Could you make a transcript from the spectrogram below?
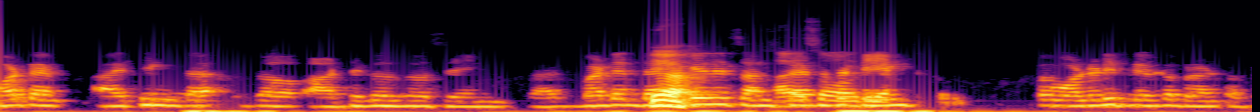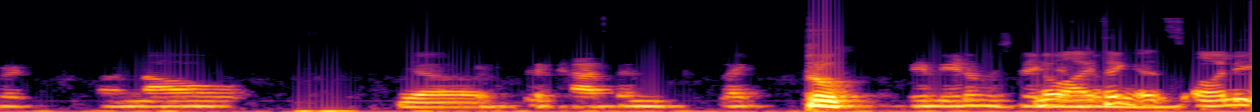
what I, I think that the articles are saying that. But then Yeah. again, it's I unfair to the team who already faced the brunt of it, and now Yeah. if it happens like true. they made a mistake. No, I think rule. it's early.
